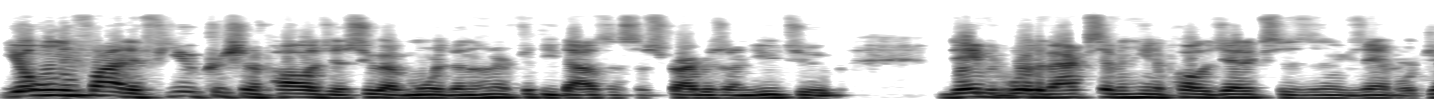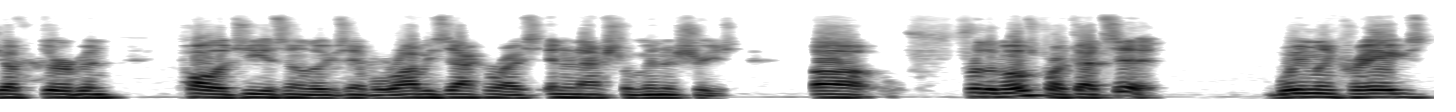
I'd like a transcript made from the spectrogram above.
you'll only find a few Christian apologists who have more than 150,000 subscribers on YouTube. David Wood of Acts 17 Apologetics is an example. Jeff Durbin, Apologia is another example. Ravi Zacharias, International Ministries. Uh, for the most part, that's it. William Lane Craig's,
